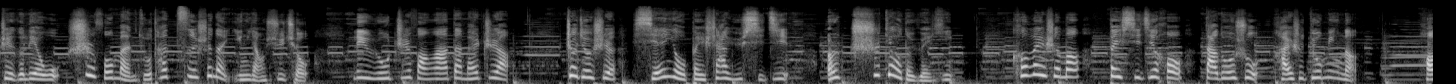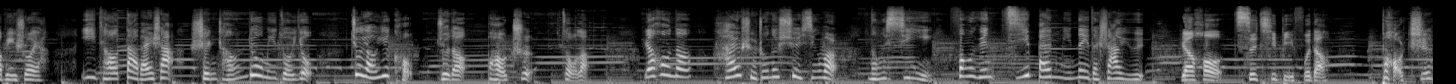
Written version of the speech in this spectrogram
这个猎物是否满足它自身的营养需求，例如脂肪啊、蛋白质啊。这就是鲜有被鲨鱼袭击而吃掉的原因。可为什么被袭击后大多数还是丢命呢？好比说呀，一条大白鲨身长六米左右，就咬一口觉得不好吃走了。然后呢，海水中的血腥味儿。能吸引方圆几百米内的鲨鱼，然后此起彼伏的不好吃。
